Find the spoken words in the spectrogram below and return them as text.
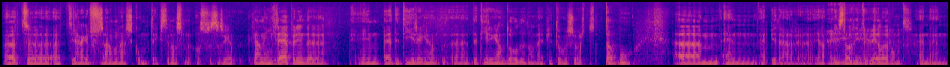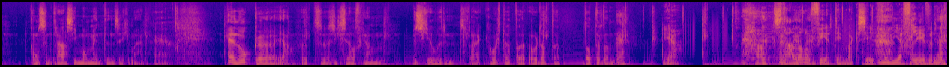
uit, uh, uit jager-verzamelaarscontext. En als, als we gaan ingrijpen in de, in, bij de dieren, gaan, de dieren gaan doden, dan heb je toch een soort taboe. Um, en heb je daar ja, meestal rituelen rond. En, en concentratiemomenten, zeg maar. Ja. En ook ja, het zichzelf gaan beschilderend. Vaak hoort dat, hoort dat, dat, dat er dan bij. Ja. Ah, het staat al op 14 max zeker, die aflevering.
